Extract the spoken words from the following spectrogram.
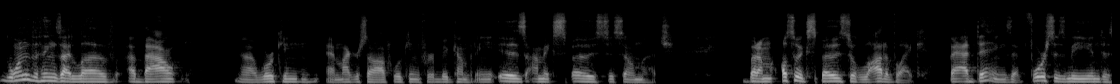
one of the things i love about uh, working at microsoft working for a big company is i'm exposed to so much but I'm also exposed to a lot of like bad things that forces me into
